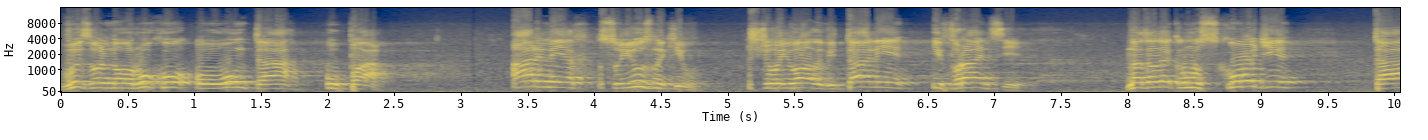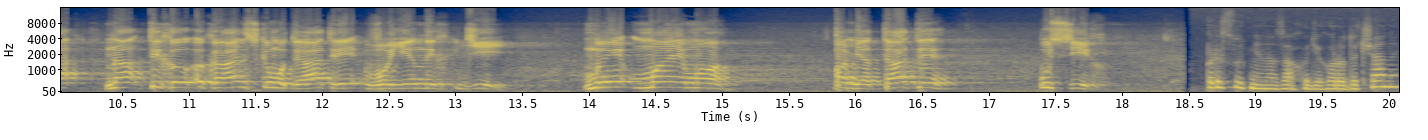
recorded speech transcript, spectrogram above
визвольного руху ОУН та УПА арміях союзників, що воювали в Італії і Франції, на Далекому Сході та на Тихоокеанському театрі воєнних дій. Ми маємо пам'ятати усіх. Присутні на заході городочани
